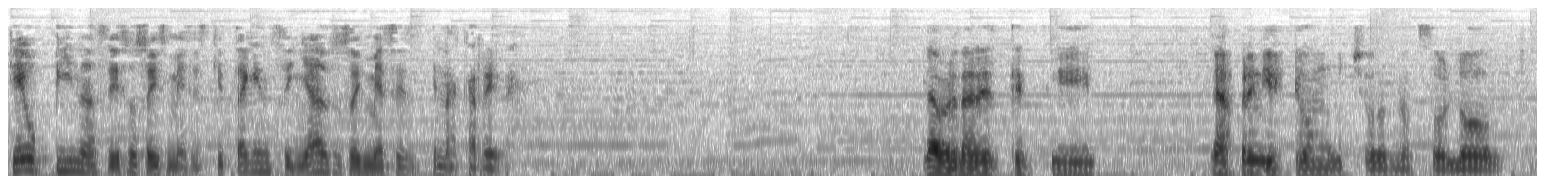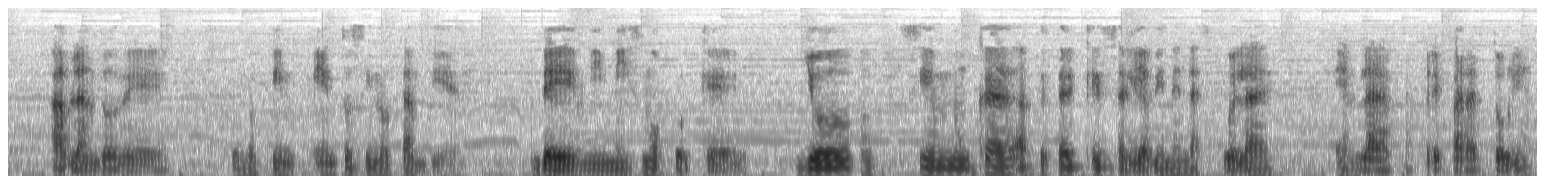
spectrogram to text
¿Qué opinas de esos seis meses? ¿Qué te han enseñado esos seis meses en la carrera? La verdad es que sí, he aprendido mucho, no solo hablando de conocimiento, sino también de mí mismo, porque yo siempre, nunca, a pesar de que salía bien en la escuela, en la preparatoria,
